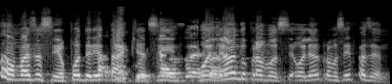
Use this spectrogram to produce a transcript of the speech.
Não, mas assim, eu poderia estar tá aqui assim, olhando para você, olhando para você e fazendo.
